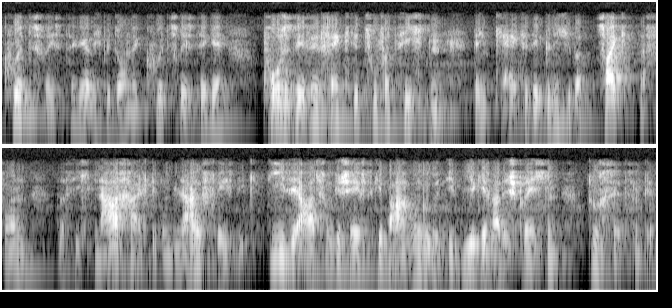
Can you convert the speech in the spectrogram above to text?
kurzfristige, und ich betone kurzfristige, positive Effekte zu verzichten. Denn gleichzeitig bin ich überzeugt davon, dass sich nachhaltig und langfristig diese Art von Geschäftsgebarung, über die wir gerade sprechen, durchsetzen wird.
